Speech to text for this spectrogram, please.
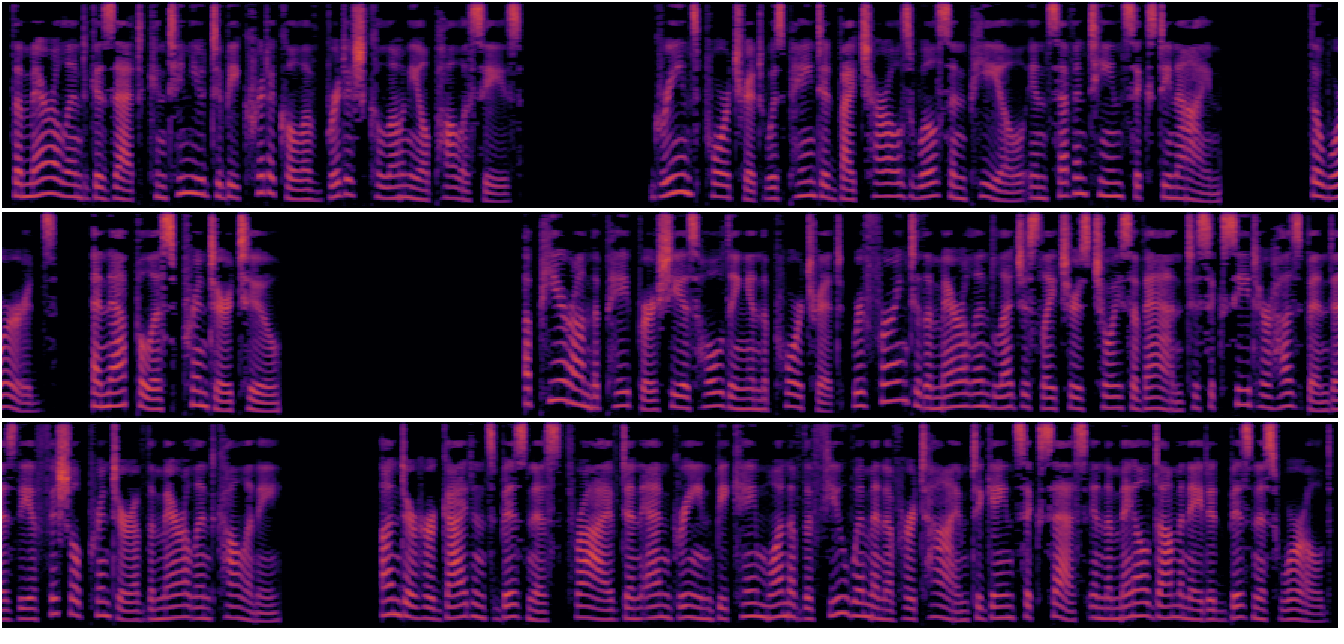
The Maryland Gazette continued to be critical of British colonial policies. Green's portrait was painted by Charles Willson Peale in 1769. The words, "'Annapolis Printer to' appear on the paper she is holding in the portrait, referring to the Maryland legislature's choice of Anne to succeed her husband as the official printer of the Maryland colony. Under her guidance business thrived and Anne Green became one of the few women of her time to gain success in the male-dominated business world.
